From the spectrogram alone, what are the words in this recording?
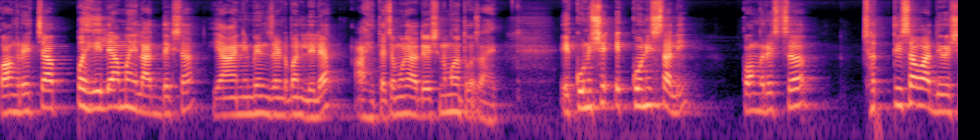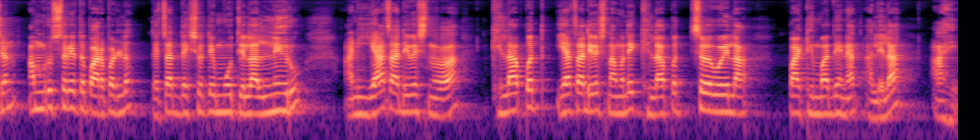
काँग्रेसच्या पहिल्या महिला अध्यक्षा या आणि बेंझंट बनलेल्या आहेत. त्याच्यामुळे अधिवेशन महत्त्वाचं आहे. एकोणीसशे एकोणीस साली काँग्रेसचं छत्तीसावं अधिवेशन अमृतसर येथं पार पडलं. त्याचे अध्यक्ष होते मोतीलाल नेहरू. आणि याच अधिवेशनाला खिलापत याच अधिवेशनामध्ये खिलापत चळवळीला पाठिंबा देण्यात आलेला आहे.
